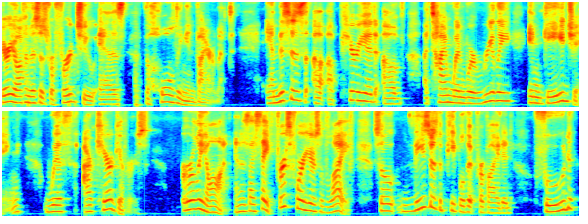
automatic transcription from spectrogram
Very often, this is referred to as the holding environment. And this is a, a, period of a time when we're really engaging with our caregivers early on. And as I say, first four years of life. So these are the people that provided food,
